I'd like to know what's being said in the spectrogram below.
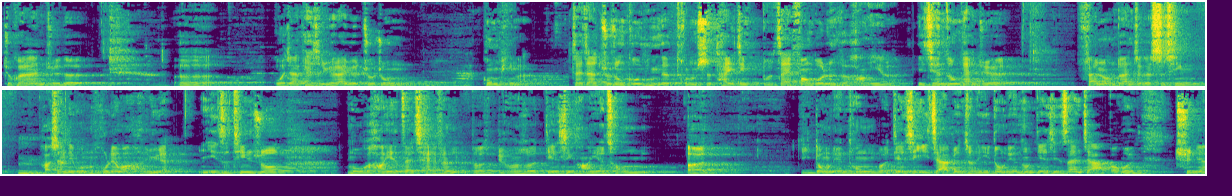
就会让你觉得，呃，国家开始越来越注重公平了。在在注重公平的同时，他已经不再放过任何行业了。以前总感觉反垄断这个事情，嗯，好像离我们互联网很远。你一直听说某个行业在拆分，比比方说电信行业从呃。移动、联通不，电信一家变成了移动、联通、电信三家，包括去年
